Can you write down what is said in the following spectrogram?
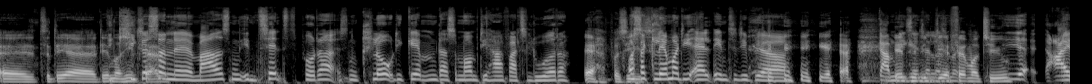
Ja. Øh, så det er, det er De noget helt kigger særligt. sådan øh, meget sådan intenst på dig, sådan klogt igennem dig, som om de har faktisk luret dig. Ja, præcis. Og så glemmer de alt, indtil de bliver ja. gamle Indtil igen. de eller bliver sådan noget. 25. Ja, ej,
